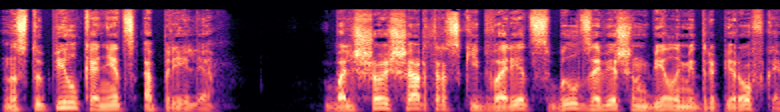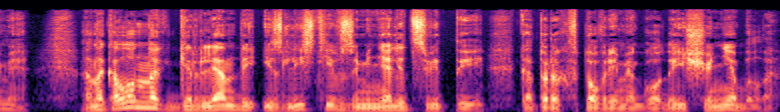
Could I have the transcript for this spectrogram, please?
Наступил конец апреля. Большой шартерский дворец был завешен белыми драпировками, а на колоннах гирлянды из листьев заменяли цветы, которых в то время года еще не было.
